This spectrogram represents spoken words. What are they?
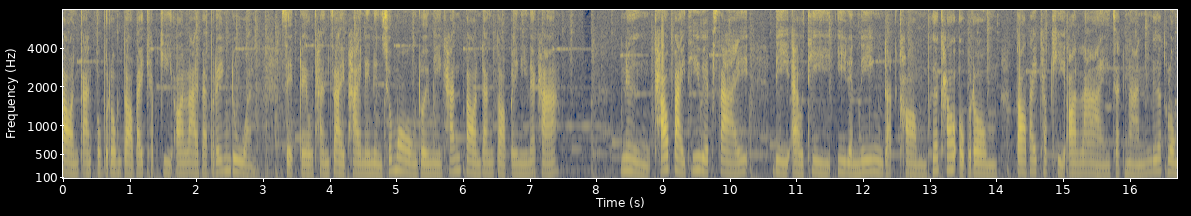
ตอนการอบรมต่อใบขับขี่ออนไลน์แบบเร่งด่วน เสร็จเร็วทันใจภายใน 1 ชั่วโมง โดยมีขั้นตอนดังต่อไปนี้นะคะ 1. เข้าไปที่เว็บไซต์ dlteLearning.com เพื่อเข้าอบรม ต่อไปขับขี่ออนไลน์ จากนั้นเลือกลง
